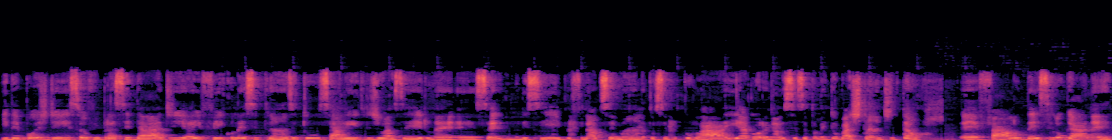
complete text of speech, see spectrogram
E depois disso eu vim para a cidade e aí fico nesse trânsito Salitre Juazeiro, né, é, sede do município, final de semana, estou sempre por lá e agora na licença também estou bastante, então é, falo desse lugar, né,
